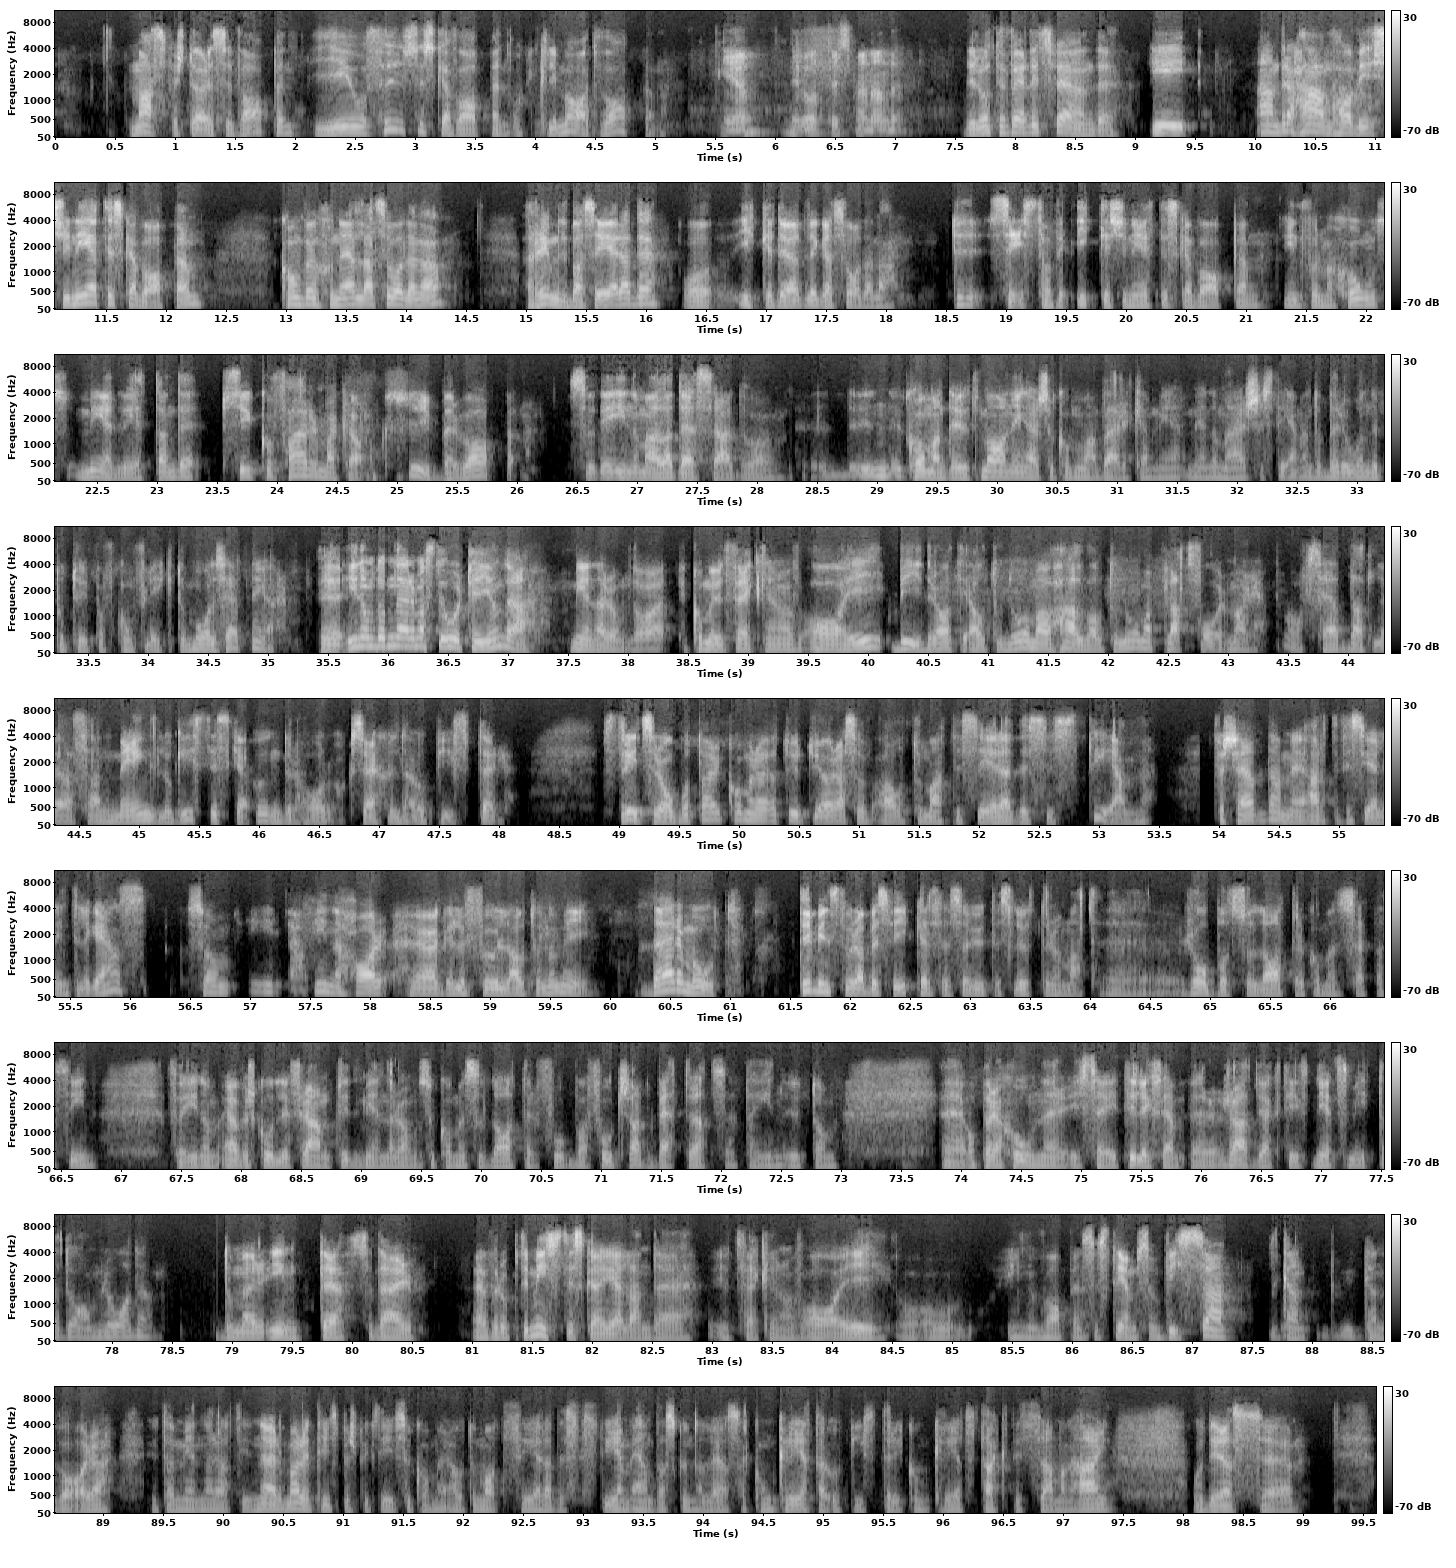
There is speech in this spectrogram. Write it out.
massförstörelsevapen, geofysiska vapen och klimatvapen. ja, det låter spännande. Det låter väldigt spännande. I andra hand har vi kinetiska vapen, konventionella sådana, rymdbaserade och icke-dödliga sådana. Till sist har vi icke-kinetiska vapen, informations-, medvetande, psykofarmaka och cybervapen. Så det är inom alla dessa då, kommande utmaningar så kommer man verka med, med de här systemen då beroende på typ av konflikt och målsättningar. Eh, inom de närmaste årtiondena menar de då, kommer utvecklingen av AI bidra till autonoma och halvautonoma plattformar avsedda att lösa en mängd logistiska underhåll och särskilda uppgifter. Stridsrobotar kommer att utgöras av automatiserade system försedda med artificiell intelligens som innehar hög eller full autonomi. Däremot, till min stora besvikelse så utesluter de att eh, robotsoldater kommer att sättas in. För inom överskådlig framtid menar de så kommer soldater vara fortsatt bättre att sätta in utom eh, operationer i sig, till exempel radioaktivt nedsmittade områden. De är inte sådär överoptimistiska gällande utvecklingen av AI och, och inom vapensystem som vissa kan, kan vara utan menar att i närmare tidsperspektiv så kommer automatiserade system endast kunna lösa konkreta uppgifter i konkret taktiskt sammanhang. Och deras, eh,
